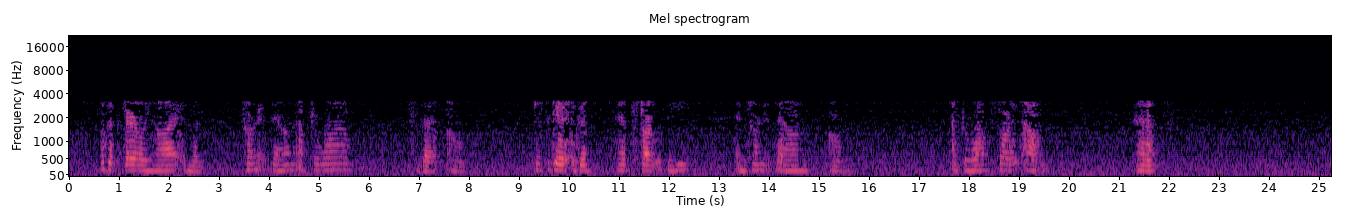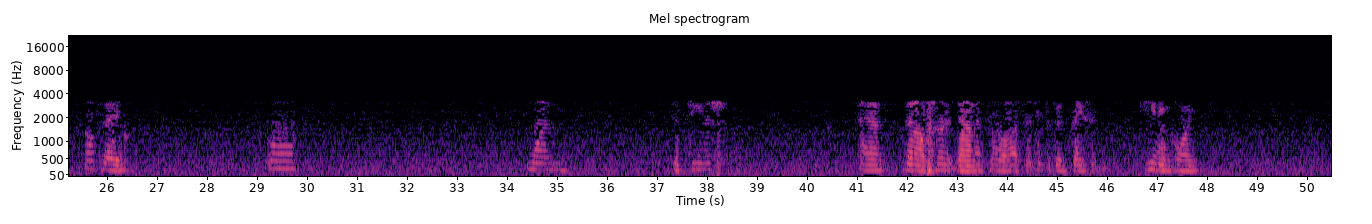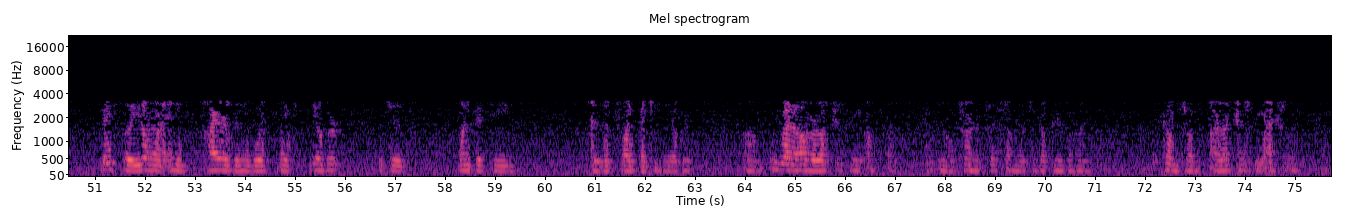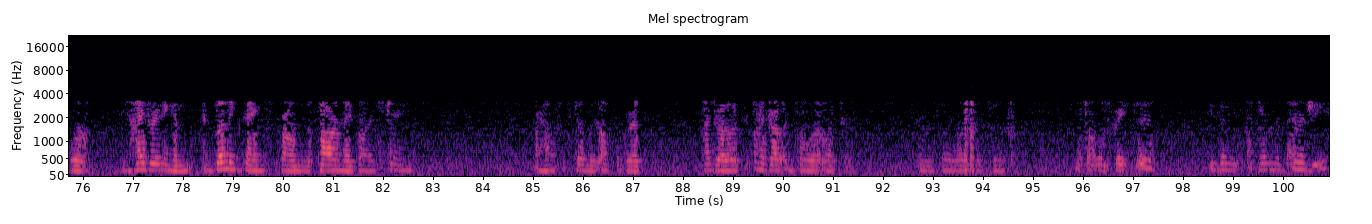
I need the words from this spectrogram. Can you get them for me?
with it fairly high and then turn it down after a while so that um, just to get a good head start with the heat and turn it down um, after a while start it out at I'll say uh, one fifteen-ish, and then I'll turn it down after a while. After it gets a good basic heating going. Basically, you don't want any higher than you would make yogurt, which is 115, because it's like making yogurt. Um, we run all of our electricity off of, you know, alternative system, which is up here behind. It comes from our electricity, actually. We're hydrating and, and blending things from the power made by stream. Our house is totally off the grid. Hydro, hydro and solar electric. And so we're able to make all this great food using alternative energy.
